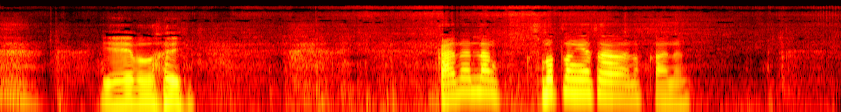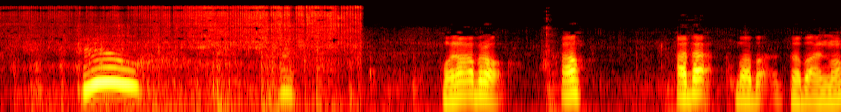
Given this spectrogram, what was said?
yeah, boy. Kanan lang. Smooth lang yan sa ano, kanan. Phew. Wala ka bro. Oh. Ada, baba, babaan mo?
